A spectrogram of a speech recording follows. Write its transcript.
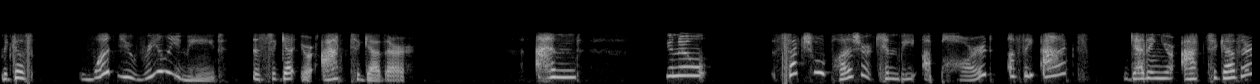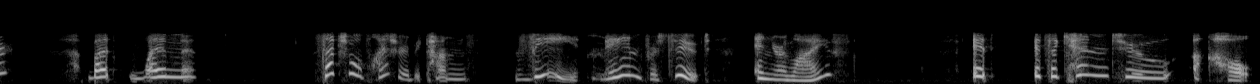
Because what you really need is to get your act together. And, you know, sexual pleasure can be a part of the act, getting your act together. But when sexual pleasure becomes the main pursuit in your life, it it's akin to a cult.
